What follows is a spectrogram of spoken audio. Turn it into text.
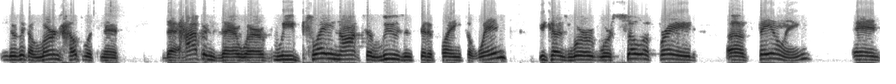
there's like a learned helplessness that happens there where we play not to lose instead of playing to win because we're we're so afraid of failing and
